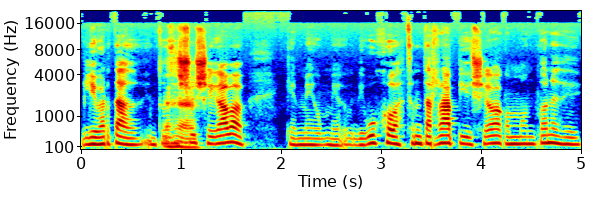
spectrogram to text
libertad. Entonces yo llegaba, que me, dibujo bastante rápido y llegaba con montones de,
